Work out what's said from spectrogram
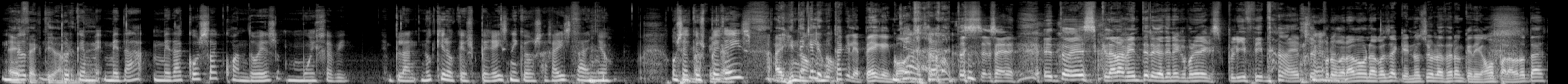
no- efectivamente. Porque me, me da, me da cosa cuando es muy heavy. En plan, no quiero que os peguéis ni que os hagáis daño. O sea, que os peguéis. Hay gente no, que le no. gusta que le peguen. Ya, ya. Entonces, o sea, esto es claramente, le voy a tener que poner explícita a este programa, una cosa que no suelo hacer aunque digamos palabrotas.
